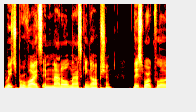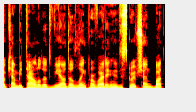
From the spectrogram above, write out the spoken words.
which provides a manual masking option this workflow can be downloaded via the link provided in the description, but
